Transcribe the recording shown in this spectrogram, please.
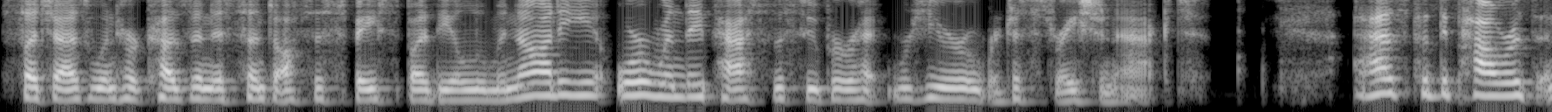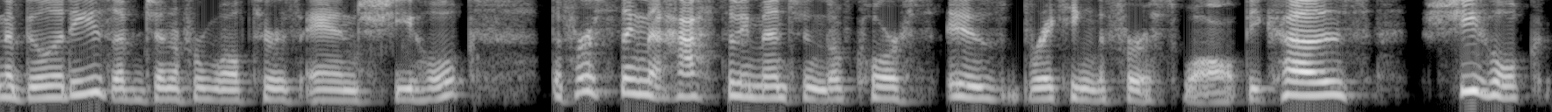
such as when her cousin is sent off to space by the Illuminati or when they pass the Superhero Registration Act. As for the powers and abilities of Jennifer Walters and She Hulk, the first thing that has to be mentioned, of course, is breaking the first wall because She Hulk,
